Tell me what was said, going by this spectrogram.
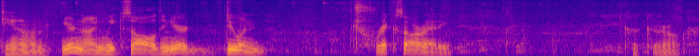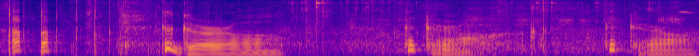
Down. You're nine weeks old and you're doing tricks already. Good girl. Up, up. Good girl. Good girl. Good girl.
